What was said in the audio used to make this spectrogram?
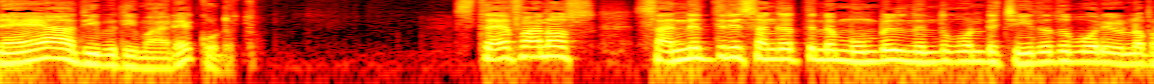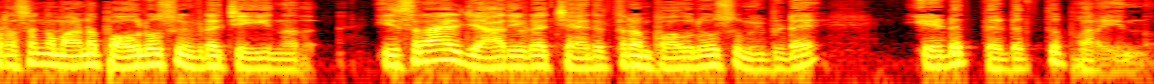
ന്യായാധിപതിമാരെ കൊടുത്തു. സ്തേഫാനോസ് സന്നിധി സംഘത്തിന്റെ മുമ്പിൽ നിന്നുകൊണ്ട് ചെയ്തതുപോലെയുള്ള പ്രസംഗമാണ് പൗലോസും ഇവിടെ ചെയ്യുന്നത്. ഇസ്രായേൽ ജാതിയുടെ ചരിത്രം പൗലോസും ഇവിടെ എടുത്തെടുത്ത് പറയുന്നു.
